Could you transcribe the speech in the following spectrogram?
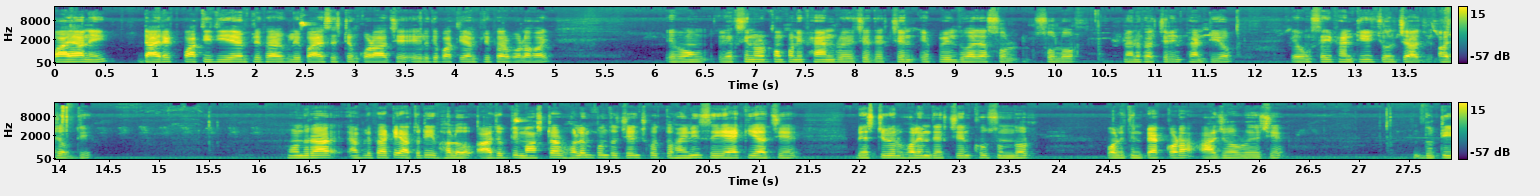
পায়া নেই ডাইরেক্ট পাতি দিয়ে অ্যাম্প্লিফায়ারগুলি পায়া সিস্টেম করা আছে। এগুলিকে পাতি অ্যাম্প্লিফায়ার বলা হয়। এবং রেক্সিনোর কোম্পানি ফ্যান রয়েছে, দেখছেন এপ্রিল দু হাজার ষোলোর ম্যানুফ্যাকচারিং ফ্যানটিও এবং সেই ফ্যানটি চলছে আজ আজ অবধি। বন্ধুরা অ্যাম্প্লিফায়ারটি এতটাই ভালো, আজ অবধি মাস্টার ভলিউম পর্যন্ত চেঞ্জ করতে হয়নি, সেই একই আছে। বেস্টিবেল ভলিউম দেখছেন, খুব সুন্দর পলিথিন প্যাক করা, আজও রয়েছে। দুটি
